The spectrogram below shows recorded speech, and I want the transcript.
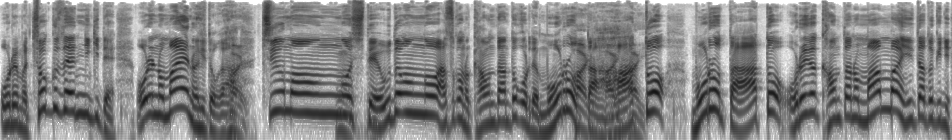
俺も直前に来て俺の前の人がはい注文をしてうどんをあそこのカウンターのところでもろた後もろた後俺がカウンターの真ん前にいた時に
